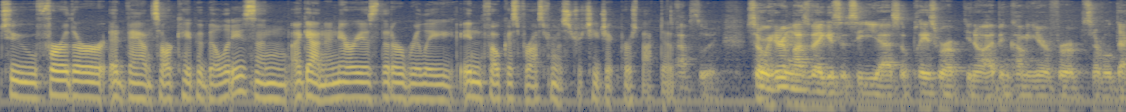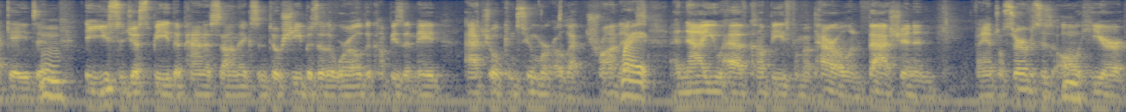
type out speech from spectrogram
to further advance our capabilities and again in areas that are really in focus for us from a strategic perspective. Absolutely. So we're here in Las Vegas at CES, a place where you know I've been coming here for several decades, and Mm. it used to just be the Panasonics and Toshibas of the world, the companies that made actual consumer electronics, Right. and now you have companies from apparel and fashion and financial services all Mm. here,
